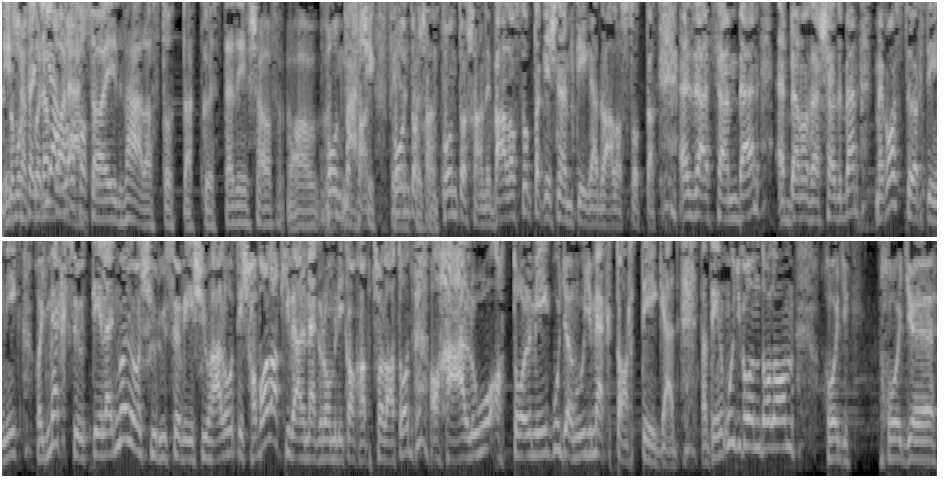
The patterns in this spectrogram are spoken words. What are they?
És most akkor a barátaid laza... választottak közted, és a, a pontosan, másik fél Pontosan, között. pontosan, választottak, és nem téged választottak. Ezzel szemben, ebben az esetben meg az történik, hogy megszőttél egy nagyon sűrű szövésű hálót, és ha valakivel megromlik a kapcsolatod, a háló attól még még ugyanúgy megtart téged. Tehát én úgy gondolom, hogy, hogy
